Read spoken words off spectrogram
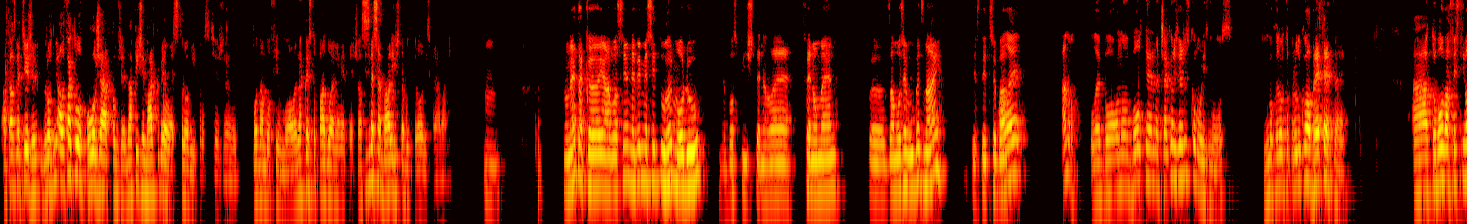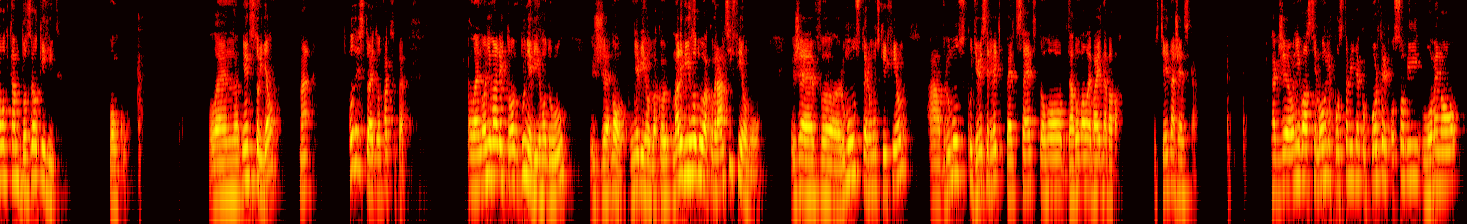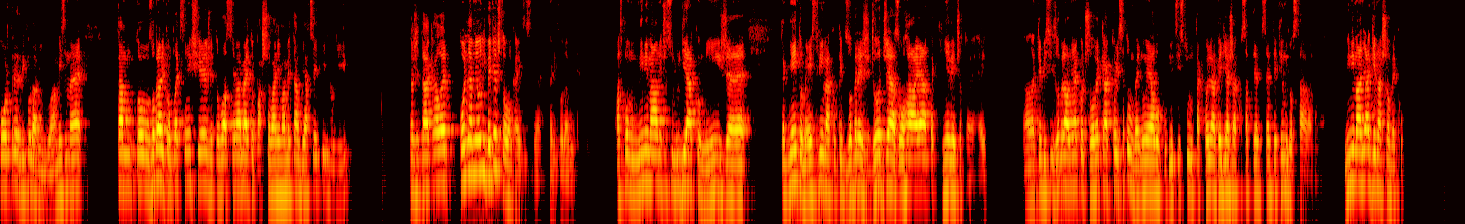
A tam sme tiež, ale fakt to bolo položár v tom, že napíše Markovi Lestrovi proste, že pod nám do filmu, ale nakoniec to padlo a neviem prečo. Asi sme sa báli, že tam budú problémy s právami. Hmm. No ne, tak e, já vlastně nevím, jestli tuhle modu, nebo spíš tenhle fenomén e, za moře vůbec znají. Jestli třeba... Ale áno, lebo ono bol ten Norris versus komunizmus, mimochodom to produkoval Brett Ratner a to bol na festivalu tam dosť veľký hit vonku. Len, neviem, si to videl? Ne. Pozri si to, je to fakt super. Len oni mali to, tú nevýhodu, že, no, nevýhodu, ako, mali výhodu ako v rámci filmu, že v Rumúnsku, to je rumúnsky film, a v Rumunsku 99% toho dabovala iba jedna baba. Proste jedna ženská. Takže oni vlastne mohli postaviť ako portrét osoby lomeno portrét rýchlodabingu. A my sme tam to zobrali komplexnejšie, že to vlastne máme aj to pašovanie, máme tam viacej tých ľudí. Takže tak, ale podľa mňa oni vedia, že to vonka existuje, ten rýchlodabing. aspoň minimálne, čo sú ľudia ako my, že tak nie je to mainstream, ako keď zoberieš Georgia z Ohája, tak nevie, čo to je, hej. Ale keby si zobral nejakého človeka, ktorý sa tomu venuje, alebo publicistu, tak podľa vedia, že ako sa tým, sem tie filmy dostávali. Minimálne, ak je v našom veku.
